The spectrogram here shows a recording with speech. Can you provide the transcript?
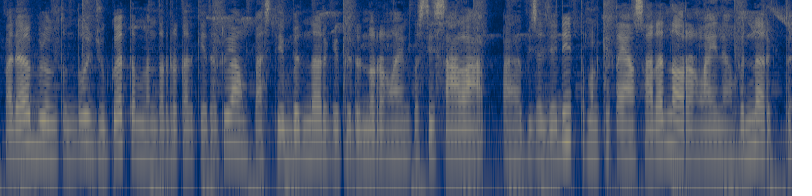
Padahal belum tentu juga teman terdekat kita tuh yang pasti benar gitu. Dan orang lain pasti salah. Uh, bisa jadi teman kita yang salah dan orang lain yang benar gitu.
